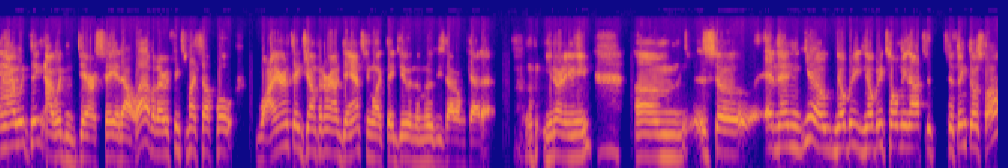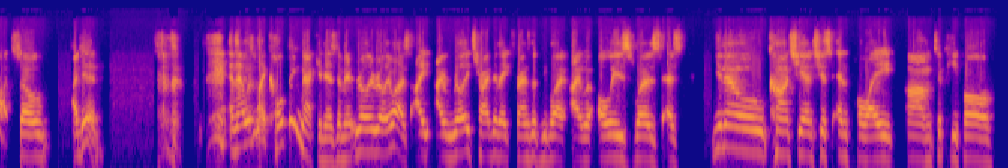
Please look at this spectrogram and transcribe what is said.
and I would think I wouldn't dare say it out loud, but I would think to myself, well, why aren't they jumping around dancing like they do in the movies? I don't get it. you know what I mean? Um, so, and then you know, nobody nobody told me not to to think those thoughts, so I did. and that was my coping mechanism. It really, really was. I, I really tried to make friends with people. I, I always was as, you know, conscientious and polite um, to people.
